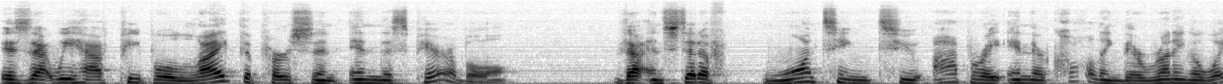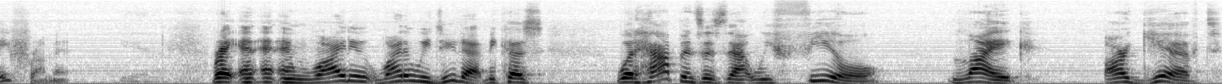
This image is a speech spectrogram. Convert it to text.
is that we have people like the person in this parable that instead of wanting to operate in their calling, they're running away from it. Right? And, and, and why, do, why do we do that? Because what happens is that we feel like our gift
